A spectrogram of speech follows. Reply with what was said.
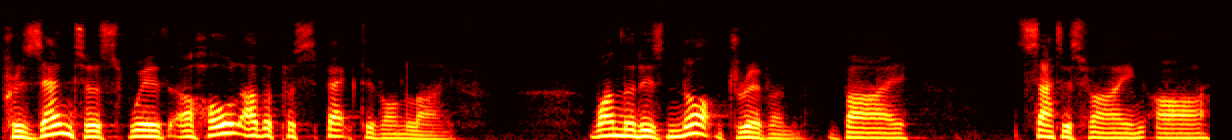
present us with a whole other perspective on life, one that is not driven by satisfying our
